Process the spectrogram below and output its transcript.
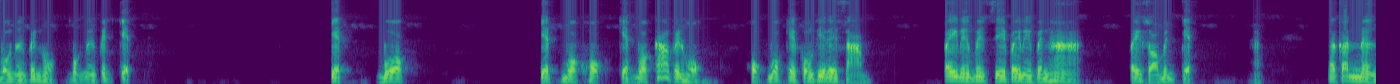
บวกหนึ่งเป็นหกบวกหนึ่งเป็นเจ็ดเจ็ดบวกเจ็ดบวกหกเจ็ดบวกเก้าเป็นหกหกบวกเจ็ดคงที่ได้สามไปอีกหนึ่งเป็นสี่ไปอีกหนึ่งเป็นห้าไปอีกสองเป็นเจ็ด แล้วก็หนึ่ง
